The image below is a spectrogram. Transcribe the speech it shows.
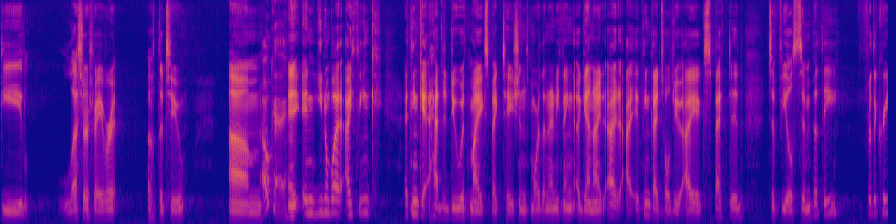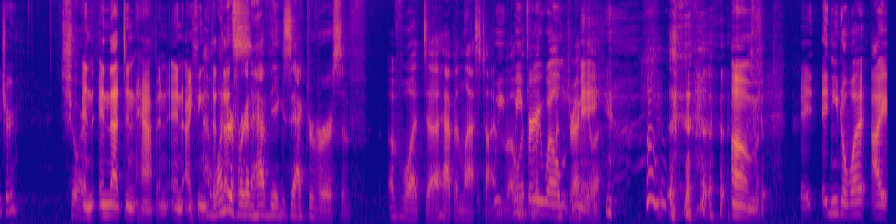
the lesser favorite of the two. Um, Okay. and, and you know what? I think I think it had to do with my expectations more than anything. Again, I I, I think I told you I expected to feel sympathy for the creature, Sure. and and that didn't happen. And I think I that wonder if we're gonna have the exact reverse of of what uh, happened last time. we, we with- very with- well with may. um and, and you know what i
